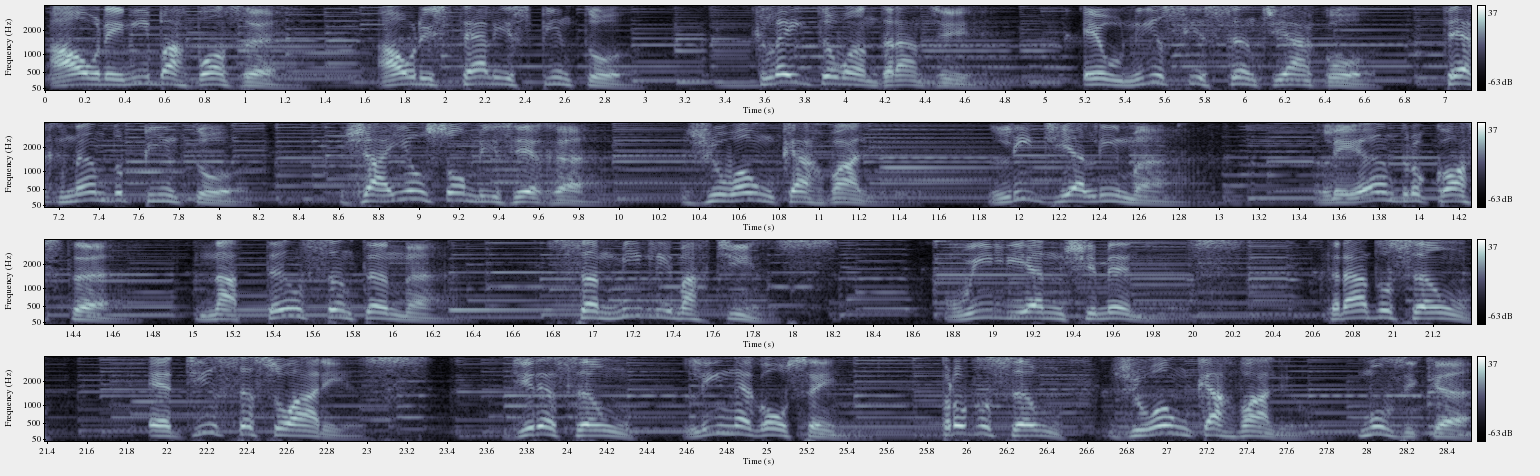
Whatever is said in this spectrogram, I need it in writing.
Aureni Barbosa, Auristeles Pinto, Cleiton Andrade, Eunice Santiago, Fernando Pinto, Jailson Bezerra, João Carvalho, Lídia Lima, Leandro Costa, Natan Santana, Samile Martins, William Ximenes. Tradução: Edissa Soares. Direção: Lina Golsen. Produção: João Carvalho. Música:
